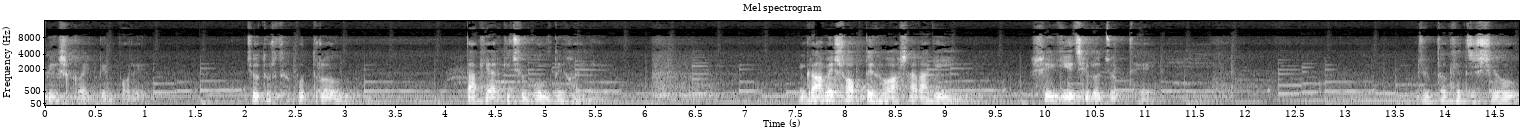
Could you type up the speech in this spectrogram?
বেশ কয়েকদিন পরে। চতুর্থ পুত্র তাকে আর কিছু বলতে হয়নি। গ্রামে শবদেহ আসার আগেই সে গিয়েছিল যুদ্ধে। যুদ্ধক্ষেত্রে সেও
